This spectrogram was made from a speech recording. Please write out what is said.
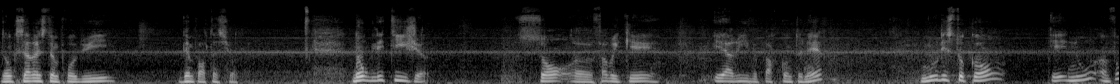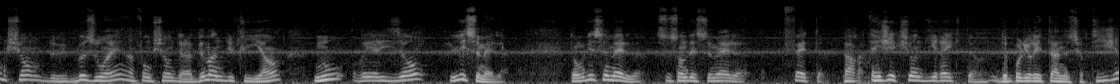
Donc ça reste un produit d'importation. Donc les tiges sont euh, fabriquées et arrivent par conteneur. Nous les stockons et nous, en fonction du besoin, en fonction de la demande du client, nous réalisons les semelles. Donc les semelles, ce sont des semelles faites par injection directe de polyuréthane sur tige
